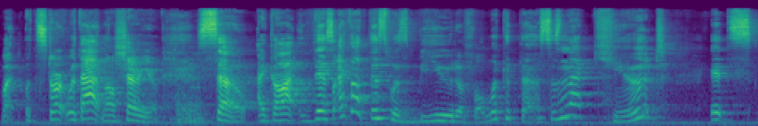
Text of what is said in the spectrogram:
But let's start with that and I'll show you. So I got this. I thought this was beautiful. Look at this. Isn't that cute? It's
